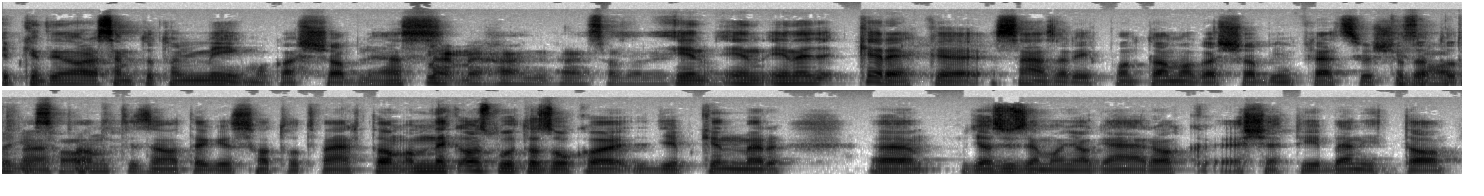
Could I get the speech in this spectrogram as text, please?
Egyébként én arra számítottam, hogy még magasabb lesz. Mert, mert hány, hány százalék? Én, én, én egy kerek százalékponttal magasabb inflációs adatot vártam. 16,6-ot vártam, aminek az volt az oka egyébként, mert ugye az üzemanyagárak esetében itt a,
